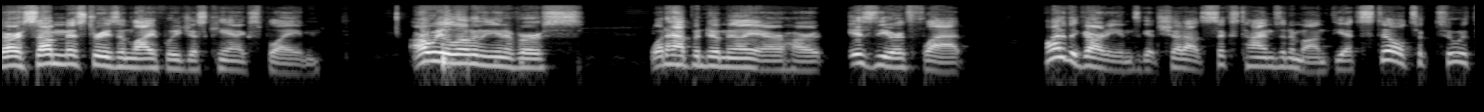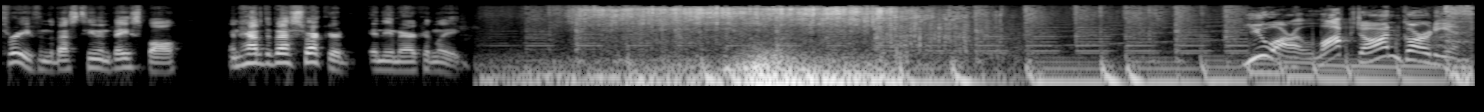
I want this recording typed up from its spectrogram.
There are some mysteries in life we just can't explain. Are we alone in the universe? What happened to Amelia Earhart? Is the earth flat? Why did the Guardians get shut out six times in a month, yet still took two or three from the best team in baseball and have the best record in the American League? You are Locked On Guardians,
